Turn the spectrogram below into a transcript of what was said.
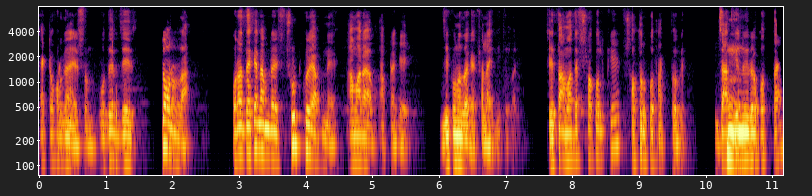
একটা অর্গানাইজেশন ওদের যে চররা ওরা দেখেন আমরা শুট করে আপনি আমার আপনাকে যে কোনো জায়গায় ফেলাই দিতে পারে। সেহেতু আমাদের সকলকে সতর্ক থাকতে হবে। জাতীয় নিরাপত্তায়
